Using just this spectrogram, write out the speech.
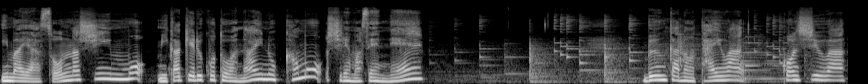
今やそんなシーンも見かけることはないのかもしれませんね。文化の台湾。今週は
